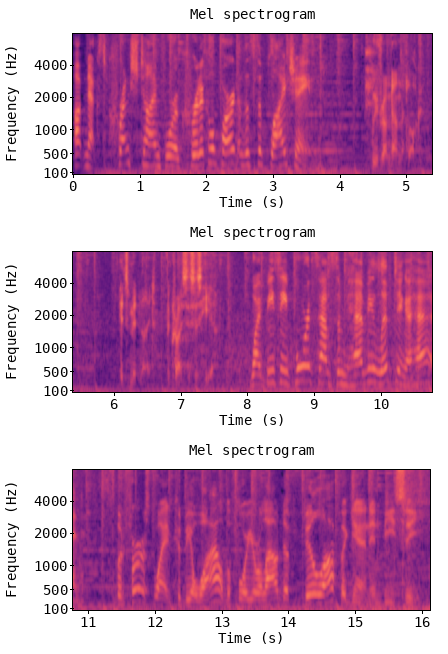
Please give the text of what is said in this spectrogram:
Up next, crunch time for a critical part of the supply chain. We've run down the clock. It's midnight. The crisis is here. Why BC ports have some heavy lifting ahead. But first, why it could be a while before you're allowed to fill up again in BC.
